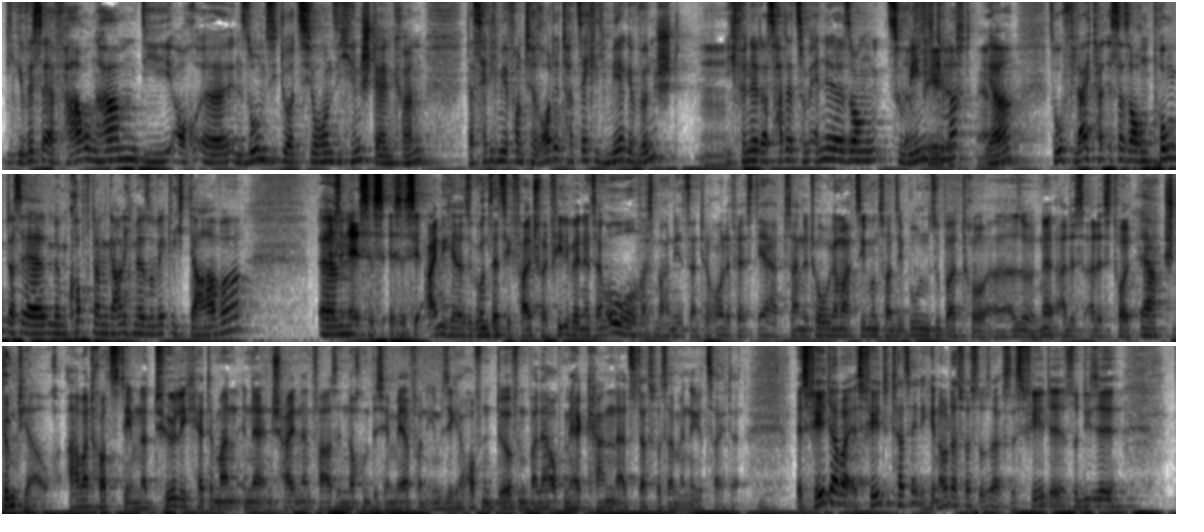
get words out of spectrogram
die gewisse Erfahrung haben, die auch äh, in so einer Situation sich hinstellen können. Das hätte ich mir von Terodde tatsächlich mehr gewünscht. Mhm. Ich finde, das hat er zum Ende der Saison zu das wenig gemacht. Es, ja. ja. So, vielleicht hat, ist das auch ein Punkt, dass er mit dem Kopf dann gar nicht mehr so wirklich da war. Es, ähm, es, ist, es ist eigentlich also grundsätzlich falsch, weil viele werden jetzt sagen, oh, was machen die jetzt an Terodde fest? Der hat seine Tore gemacht, 27 Buden, super Tor, also ne, alles, alles toll. Ja. Stimmt ja auch. Aber trotzdem, natürlich hätte man in der entscheidenden Phase noch ein bisschen mehr von ihm sich erhoffen dürfen, weil er auch mehr kann als das, was er am Ende gezeigt hat. Es fehlte aber, es fehlte tatsächlich genau das, was du sagst. Es fehlte so diese,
